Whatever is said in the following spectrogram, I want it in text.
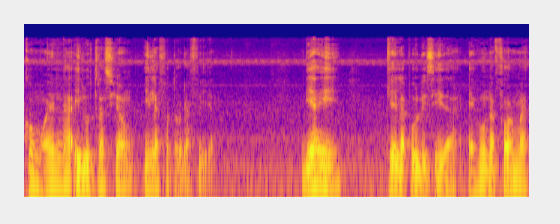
como en la ilustración y la fotografía. De ahí que la publicidad es una forma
